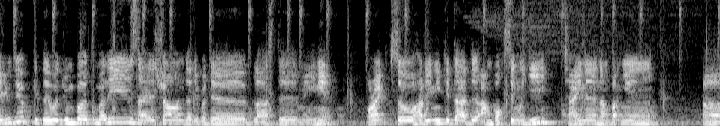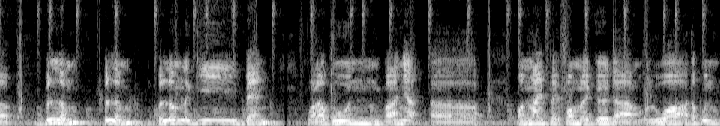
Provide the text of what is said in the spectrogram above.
Hai YouTube, kita berjumpa kembali. Saya Sean daripada Blaster Mania. Alright, so hari ini kita ada unboxing lagi. China nampaknya uh, belum belum belum lagi ban walaupun banyak uh, online platform mereka dah mengeluar ataupun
